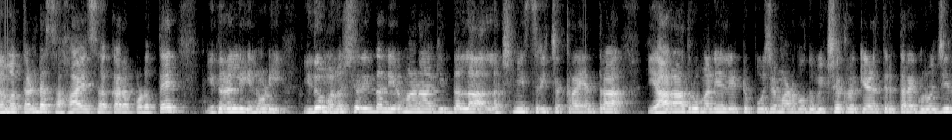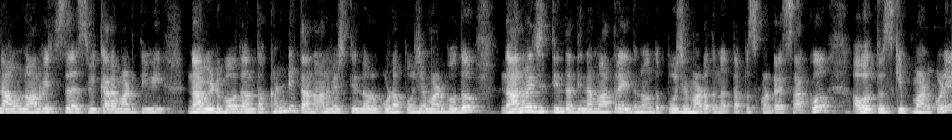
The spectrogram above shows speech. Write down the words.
ನಮ್ಮ ತಂಡ ಸಹಾಯ ಸಹಕಾರ ಕೊಡುತ್ತೆ. ಇದರಲ್ಲಿ ನೋಡಿ, ಇದು ಮನುಷ್ಯರಿಂದ ನಿರ್ಮಾಣ ಆಗಿದ್ದಲ್ಲ. ಲಕ್ಷ್ಮೀ ಶ್ರೀಚಕ್ರ ಯಂತ್ರ. ಯಾರಾದರೂ ಮನೆಯಲ್ಲಿ ಇಟ್ಟು ಪೂಜೆ ಮಾಡ್ಬೋದು. ವೀಕ್ಷಕರು ಕೇಳ್ತಿರ್ತಾರೆ, ಗುರುಜಿ, ನಾವು ನಾನ್ ವೆಜ್ ಸ್ವೀಕಾರ ಮಾಡ್ತೀವಿ, ನಾವು ಇಡ್ಬೋದು ಅಂತ. ಖಂಡಿತ ನಾನ್ ವೆಜ್ ತಿನ್ನೋರು ಕೂಡ ಪೂಜೆ ಮಾಡ್ಬೋದು. ನಾನ್ ವೆಜ್ ತಿಂದ ದಿನ ಮಾತ್ರ ಇದನ್ನ ಒಂದು ಪೂಜೆ ಮಾಡೋದನ್ನ ತಪ್ಪಿಸ್ಕೊಂಡ್ರೆ ಸಾಕು. ಅವತ್ತು ಸ್ಕಿಪ್ ಮಾಡ್ಕೊಳ್ಳಿ.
